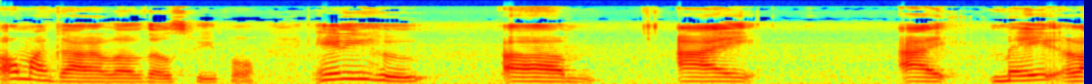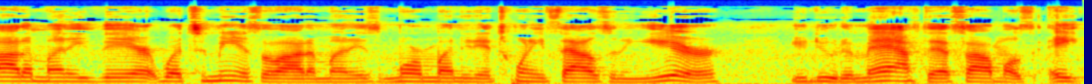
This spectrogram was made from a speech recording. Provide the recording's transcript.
Oh my God, I love those people. Anywho, um, I I made a lot of money there. Well, to me, it's a lot of money. It's more money than twenty thousand a year. You do the math. That's almost eight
